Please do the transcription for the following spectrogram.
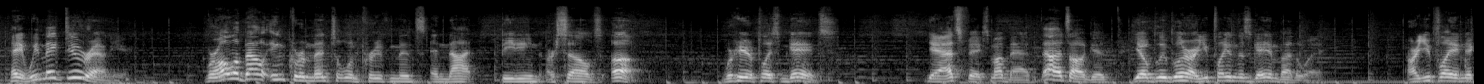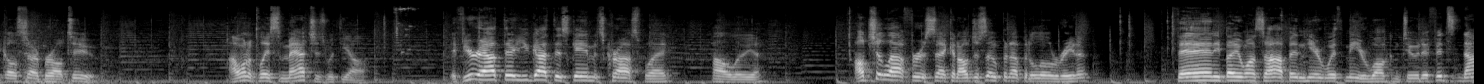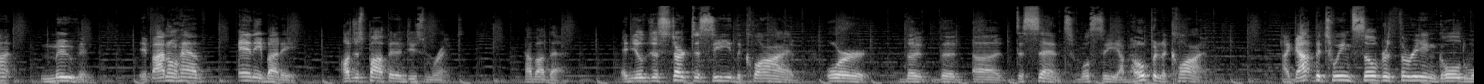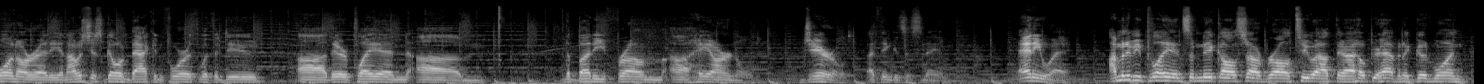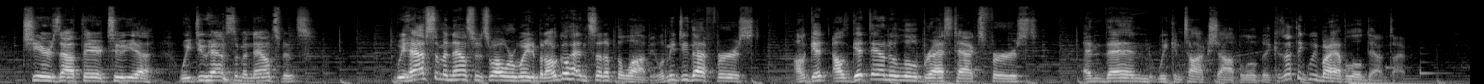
Hey, we make do around here. We're all about incremental improvements and not beating ourselves up. We're here to play some games. Yeah, that's fixed. My bad. That's all good. Yo, Blue Blur, are you playing this game, by the way? Are you playing Nick All Star Brawl 2? I want to play some matches with y'all. If you're out there, you got this game, it's crossplay. Hallelujah. I'll chill out for a second. I'll just open up at a little arena. If anybody wants to hop in here with me, you're welcome to it. If it's not moving, if I don't have anybody, I'll just pop in and do some ranked. How about that? And you'll just start to see the climb or the the uh, descent. We'll see. I'm hoping to climb. I got between silver three and gold one already, and I was just going back and forth with a dude. Uh, they were playing um, the buddy from uh, Hey Arnold, Gerald, I think is his name. Anyway, I'm gonna be playing some Nick All Star Brawl 2 out there. I hope you're having a good one. Cheers out there to you. We do have some announcements. We have some announcements while we're waiting, but I'll go ahead and set up the lobby. Let me do that first. I'll get I'll get down to a little brass tacks first, and then we can talk shop a little bit because I think we might have a little downtime.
